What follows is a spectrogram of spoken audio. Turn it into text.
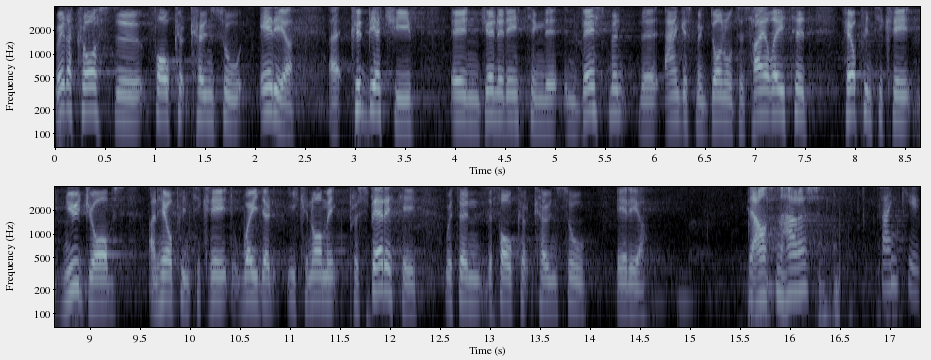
right across the Falkirk Council area uh, could be achieved in generating the investment that Angus MacDonald has highlighted, helping to create new jobs and helping to create wider economic prosperity within the Falkirk Council area. Alison Harris. Thank you.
